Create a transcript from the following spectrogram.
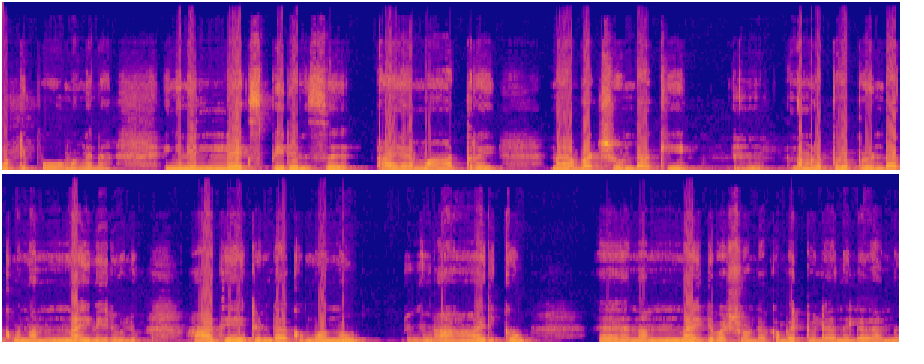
പൊട്ടിപ്പോവും അങ്ങനെ. ഇങ്ങനെ എല്ലാ എക്സ്പീരിയൻസ് ആയാൽ മാത്രമേ ഭക്ഷണം ഉണ്ടാക്കി നമ്മളെപ്പോഴെപ്പോഴും ഉണ്ടാക്കുമ്പോൾ നന്നായി വരുള്ളൂ. ആദ്യമായിട്ട് ഉണ്ടാക്കുമ്പോൾ ഒന്നും ആർക്കും നന്നായിട്ട് ഭക്ഷണം ഉണ്ടാക്കാൻ പറ്റില്ല എന്നുള്ളതാണ്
